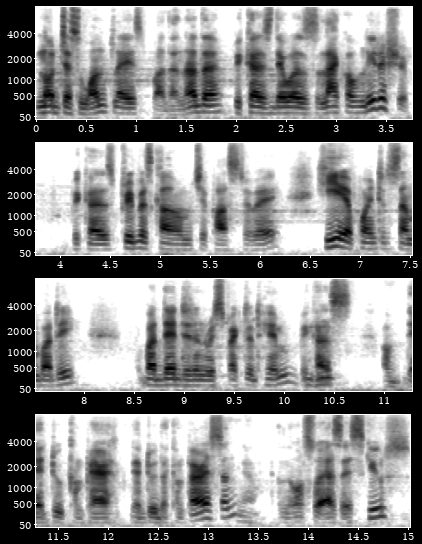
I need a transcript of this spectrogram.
not just one place but another because there was lack of leadership because previous Kalamchi passed away he appointed somebody but they didn't respected him because mm-hmm. of they do compare they do the comparison yeah. and also as an excuse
